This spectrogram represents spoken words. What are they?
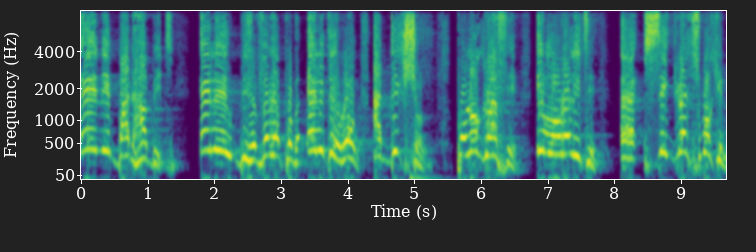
Any bad habit, any behavioral problem, anything wrong, addiction, pornography, immorality, uh, cigarette smoking,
